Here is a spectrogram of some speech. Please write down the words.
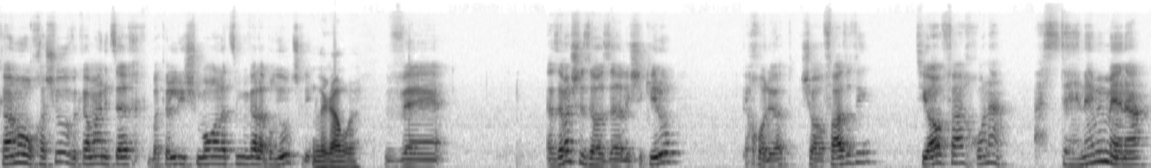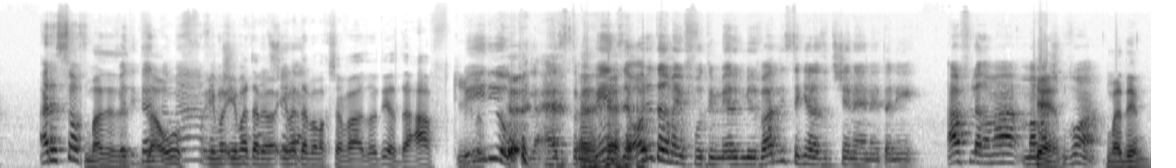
כמה הוא חשוב וכמה אני צריך בכללי לשמור על עצמי ועל הבריאות שלי. לגמרי. ו... אז זה מה שזה עוזר לי, שכאילו, יכול להיות שההופעה הזאתי תהיה ההופעה האחרונה, אז תהנה ממנה. עד הסוף. מה זה, זה לעוף? אם אתה במחשבה הזאת, אתה עף, כאילו. בדיוק, אז אתה מבין, זה עוד יותר מעיפות, מלבד להסתכל על זאת שנהנית, אני עף לרמה ממש כן, גבוהה. מדהים.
